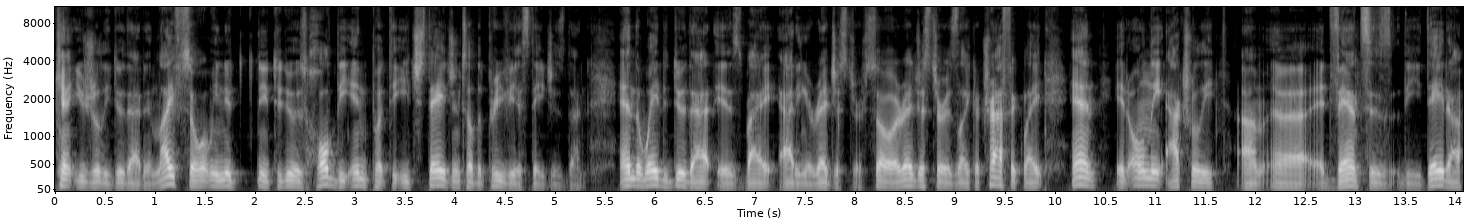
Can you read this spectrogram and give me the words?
can't usually do that in life. So what we need, need to do is hold the input to each stage until the previous stage is done. And the way to do that is by adding a register. So a register is like a traffic light and it only actually um, uh, advances the data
